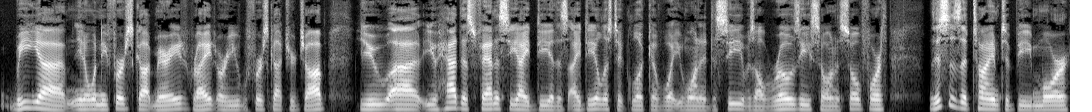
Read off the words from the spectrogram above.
We, uh, you know, when you first got married, right, or you first got your job, you uh, you had this fantasy idea, this idealistic look of what you wanted to see. It was all rosy, so on and so forth. This is a time to be more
